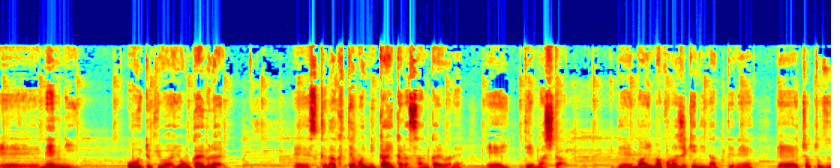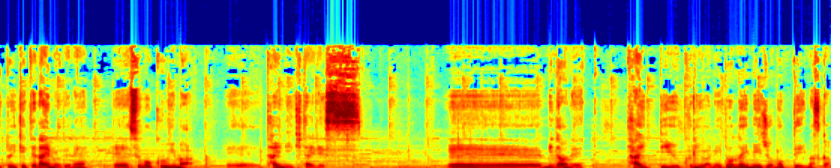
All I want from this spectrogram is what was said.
えー年に多い時は4回ぐらい、えー少なくても2回から3回はね、え行ってました。でまあ今この時期になってね、えちょっとずっと行けてないのでね、えすごく今、えタイに行きたいです。えみんなはねタイっていう国はねどんなイメージを持っていますか？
